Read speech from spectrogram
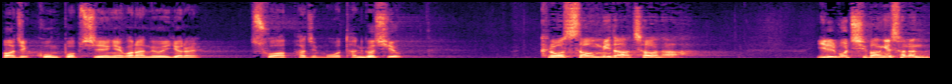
아직 공법 시행에 관한 의견을 수합하지 못한 것이요? 그렇사옵니다, 전하. 일부 지방에서는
